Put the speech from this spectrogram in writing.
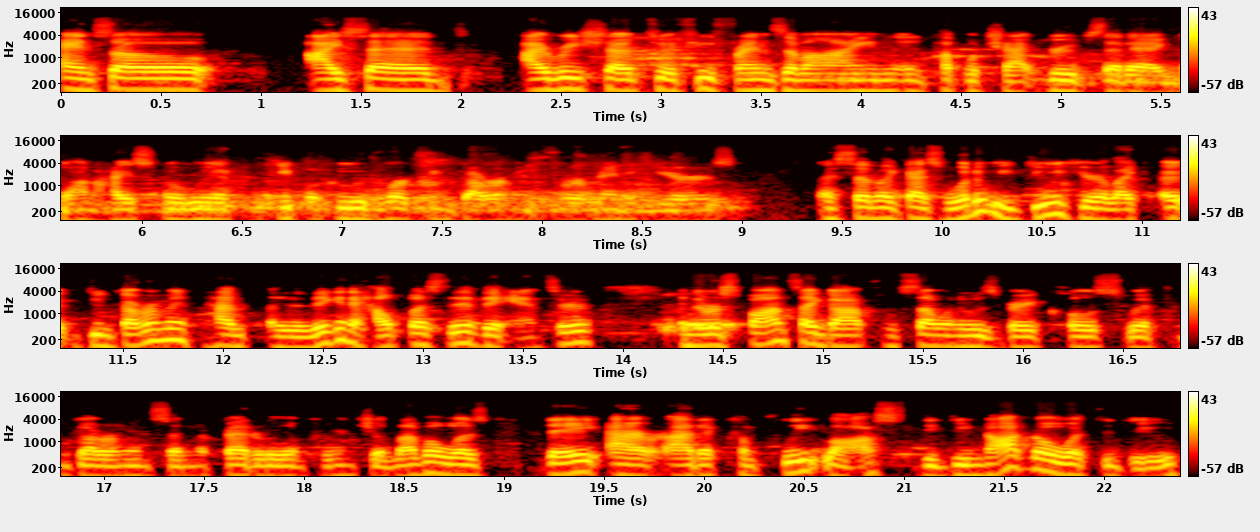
And so I said, I reached out to a few friends of mine in a couple of chat groups that I had gone to high school with, people who had worked in government for many years, I said, like, guys, what do we do here? Like, uh, do government have, are they going to help us? They answer? And the response I got from someone who was very close with governments on the federal and provincial level was they are at a complete loss. They do not know what to do.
